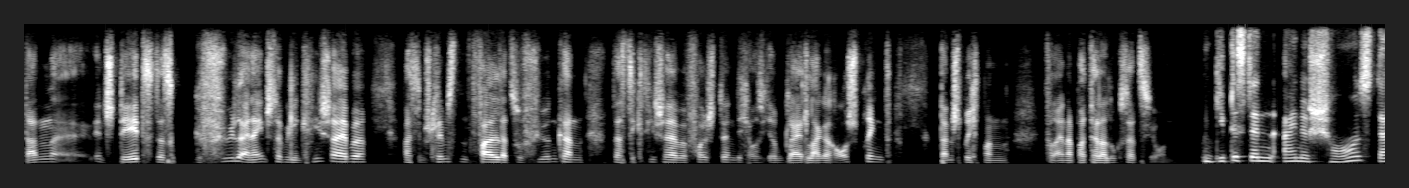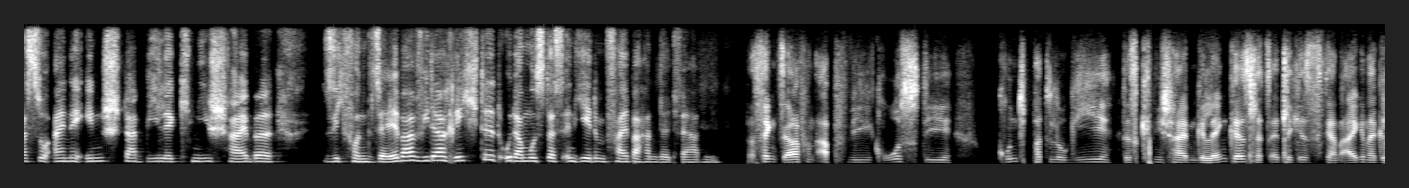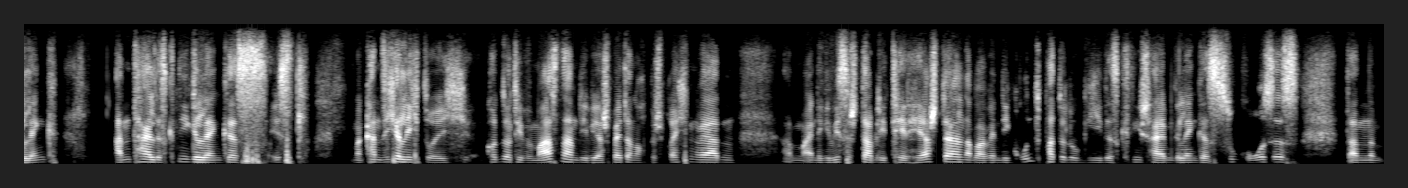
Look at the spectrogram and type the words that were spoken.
dann äh, entsteht das Gefühl einer instabilen Kniescheibe, was im schlimmsten Fall dazu führen kann, dass die Kniescheibe vollständig aus ihrem Gleitlager rausspringt. Dann spricht man von einer Patellaluxation. Und gibt es denn eine Chance, dass so eine instabile Kniescheibe sich von selber wieder richtet oder muss das in jedem Fall behandelt werden? Das hängt sehr davon ab, wie groß die Grundpathologie des Kniescheibengelenkes, letztendlich ist es ja ein eigener Gelenkanteil des Kniegelenkes ist. Man kann sicherlich durch konservative Maßnahmen, die wir später noch besprechen werden, ähm, eine gewisse Stabilität herstellen. Aber wenn die Grundpathologie des Kniescheibengelenkes zu groß ist, dann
